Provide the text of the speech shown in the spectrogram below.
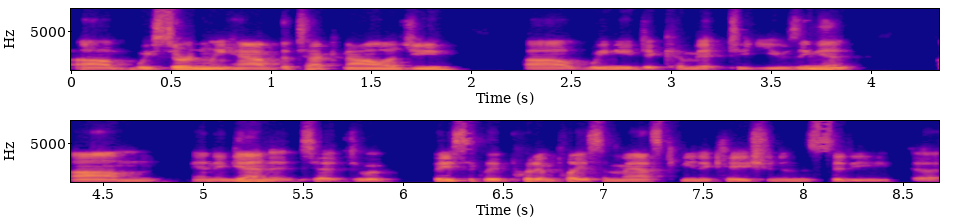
Um, we certainly have the technology. Uh, we need to commit to using it. Um, and again, it, to, to, basically put in place a mass communication in the city, uh,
